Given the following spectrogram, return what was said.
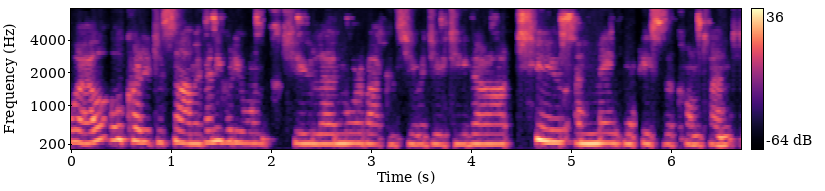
Well, all credit to Sam. If anybody wants to learn more about consumer duty, there are two amazing pieces of content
